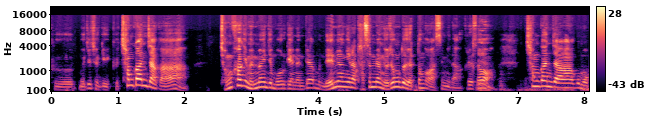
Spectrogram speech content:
그 뭐지 저기 그 참관자가 정확하게 몇 명인지 모르겠는데 뭐 4명이나 5명 요 정도였던 것 같습니다. 그래서 예. 참관자하고 뭐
